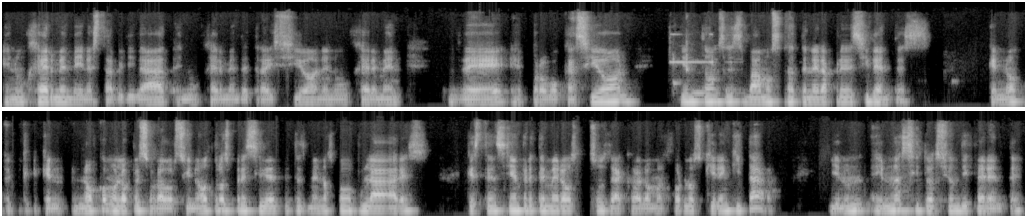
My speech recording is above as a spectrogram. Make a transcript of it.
en un germen de inestabilidad, en un germen de traición, en un germen de eh, provocación. Y entonces vamos a tener a presidentes que no, que no como López Obrador, sino otros presidentes menos populares que estén siempre temerosos de que a lo mejor los quieren quitar. Y en, una situación diferente,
